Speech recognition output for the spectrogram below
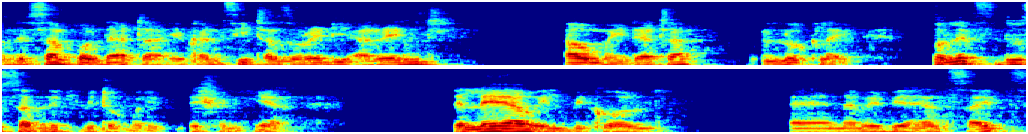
on the sample data you can see it has already arranged how my data will look like. So let's do some little bit of manipulation here. The layer will be called uh, Namibia Health Sites.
